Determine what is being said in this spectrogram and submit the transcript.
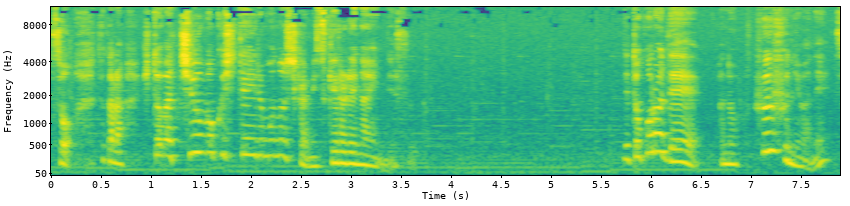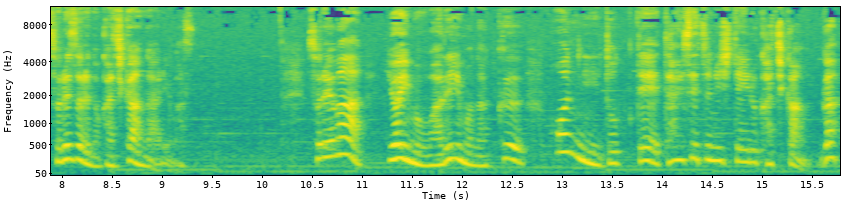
そうだから人は注目しているものしか見つけられないんです。でところであの夫婦にはねそれぞれの価値観があります。それは良いも悪いもなく本人にとって大切にしている価値観が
